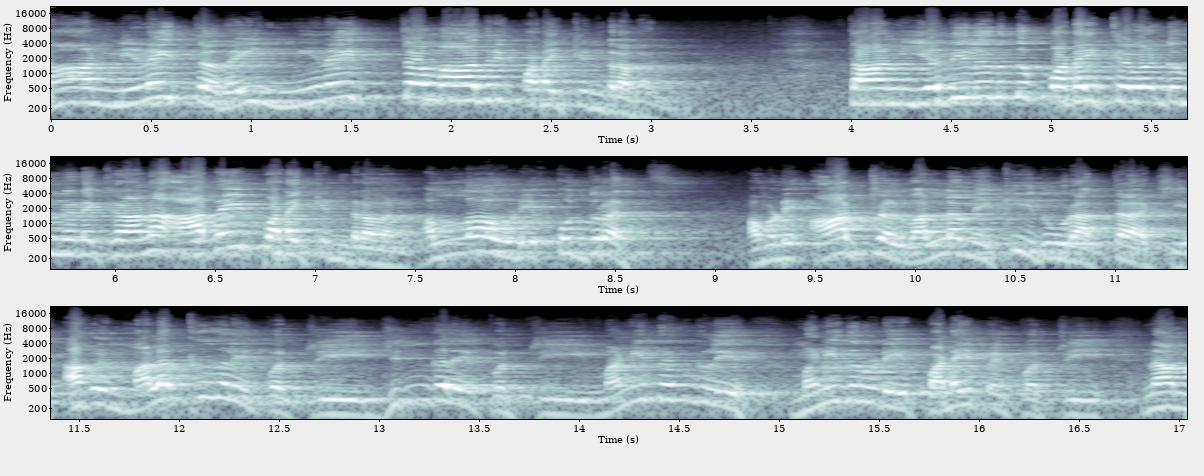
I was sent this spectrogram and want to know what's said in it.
தான் நினைத்ததை நினைத்த மாதிரி படைக்கின்றவன். தான் எதிலிருந்து படைக்க வேண்டும் நினைக்கிறானோ அதை படைக்கின்றவன். அல்லாஹ்வுடைய குத்ரத் அவனுடைய ஆற்றல் வல்லமைக்கு இது ஒரு அத்தாட்சி. அவை மலக்குகளை பற்றி ஜின்களை பற்றி மனிதன்களை மனிதனுடைய படைப்பை பற்றி நாம்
